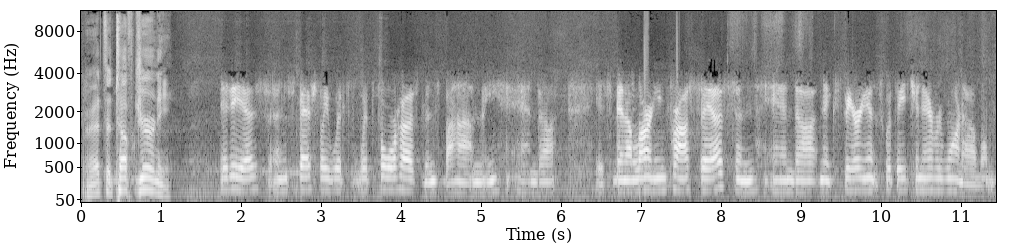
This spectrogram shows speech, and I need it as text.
That's a tough journey. It is, and especially with with four husbands behind me, and uh, it's been a learning process and and uh, an experience with each and every one of them.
